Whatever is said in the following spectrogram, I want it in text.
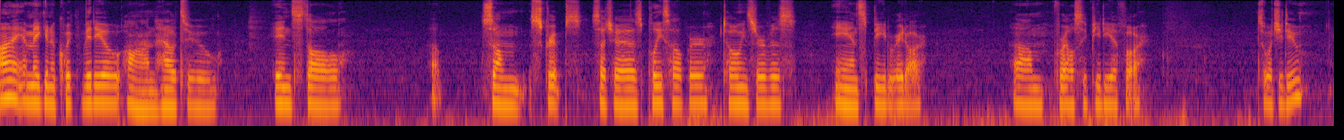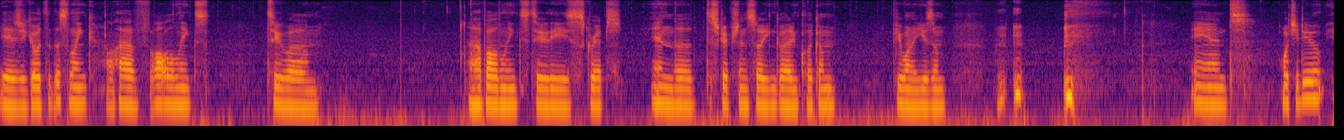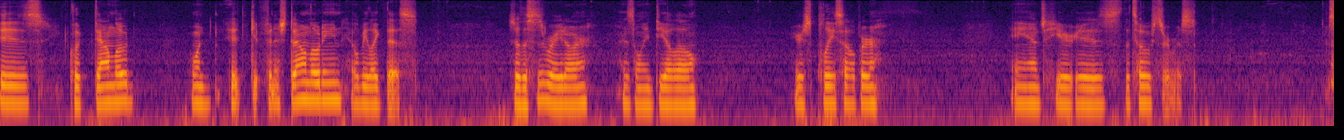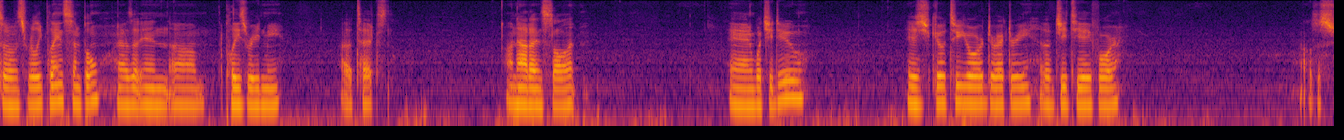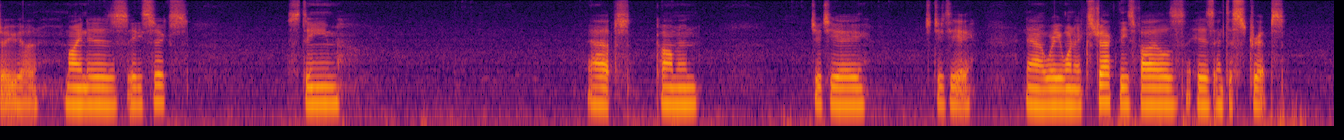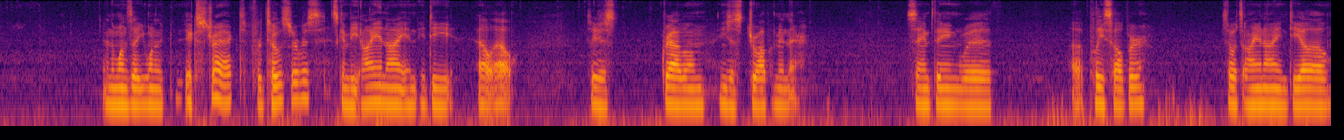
I am making a quick video on how to install uh, some scripts such as Police Helper, Towing Service, and Speed Radar um, for LCPDFR. So what you do is you go to this link. I'll have all the links to um, I have all the links to these scripts in the description so you can go ahead and click them if you want to use them. and what you do is click download. When it get finished downloading, it'll be like this. So this is radar. It's only DLL. Here's police helper. And here is the tow service. So it's really plain simple. Has it in um, please read me uh, text on how to install it. And what you do is you go to your directory of GTA 4. I'll just show you how. Mine is 86, Steam, Apps, Common, GTA, GTA. Now where you want to extract these files is into scripts. And the ones that you want to extract for tow service, it's going to be INI and DLL. So you just grab them and you just drop them in there. Same thing with police helper. So it's INI and DLL.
